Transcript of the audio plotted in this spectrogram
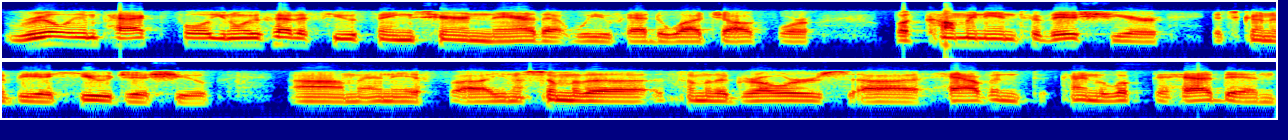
real impactful. You know, we've had a few things here and there that we've had to watch out for, but coming into this year, it's going to be a huge issue. Um, and if uh, you know some of the some of the growers uh, haven't kind of looked ahead and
